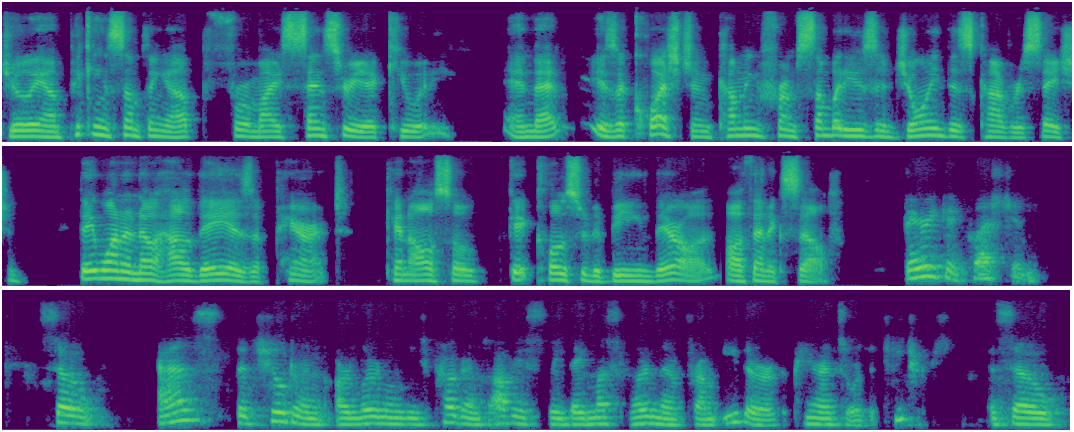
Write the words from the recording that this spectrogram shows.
Julie, I'm picking something up for my sensory acuity. And that is a question coming from somebody who's enjoying this conversation. They want to know how they, as a parent, can also get closer to being their authentic self. Very good question. So as the children are learning these programs, obviously they must learn them from either the parents or the teachers. And so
